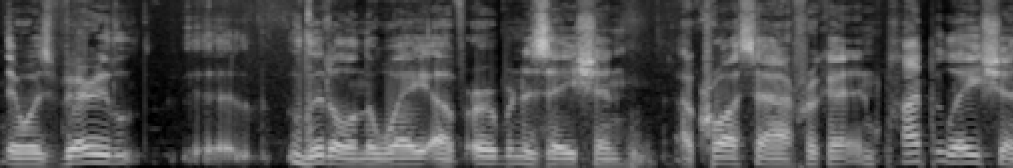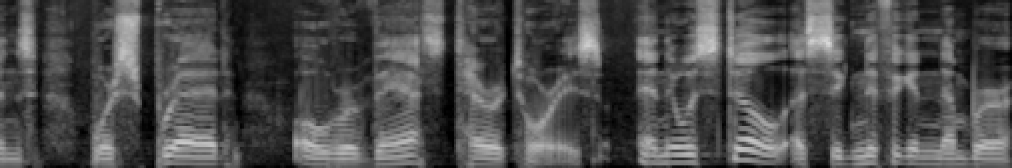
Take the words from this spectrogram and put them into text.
there was very uh, little in the way of urbanization across Africa, and populations were spread over vast territories. And there was still a significant number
